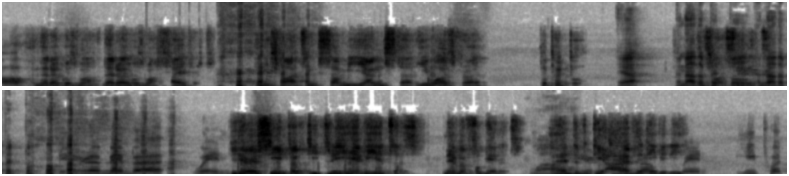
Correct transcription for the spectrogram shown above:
Oh, And that was my that was my favourite. and he's fighting some youngster. He was, bro. The pitbull. Yeah. Another That's pitbull. Another pitbull. do you remember when? UFC 53 heavy hitters. Never forget it. Wow. I had the I have the DVD. when he put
